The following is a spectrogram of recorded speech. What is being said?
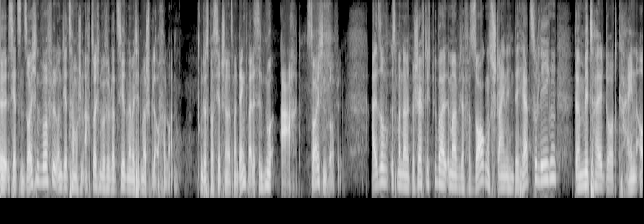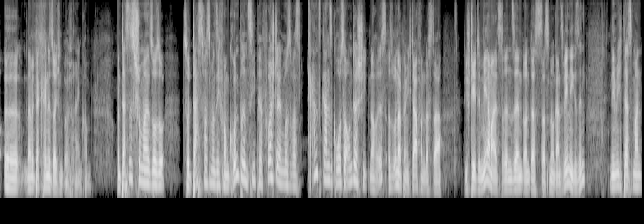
äh, ist jetzt ein Seuchenwürfel und jetzt haben wir schon acht Seuchenwürfel platziert und damit hätten wir das Spiel auch verloren. Und das passiert schneller als man denkt, weil es sind nur acht Seuchenwürfel. Also ist man damit beschäftigt, überall immer wieder Versorgungssteine hinterherzulegen, damit halt dort kein, äh, damit da keine Seuchenwürfel reinkommen. Und das ist schon mal so, so, so das, was man sich vom Grundprinzip her vorstellen muss, was ganz, ganz großer Unterschied noch ist, also unabhängig davon, dass da die Städte mehrmals drin sind und dass das nur ganz wenige sind, nämlich, dass man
